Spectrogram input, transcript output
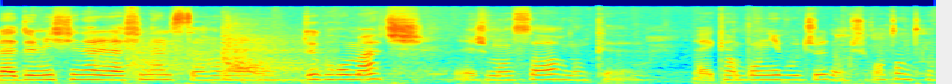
La demi-finale et la finale, c'était vraiment deux gros matchs et je m'en sors donc euh, avec un bon niveau de jeu, donc je suis contente. quoi.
